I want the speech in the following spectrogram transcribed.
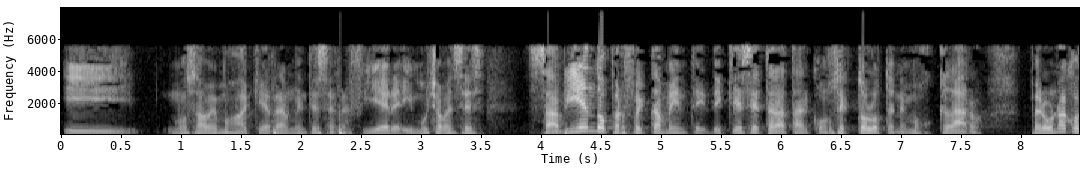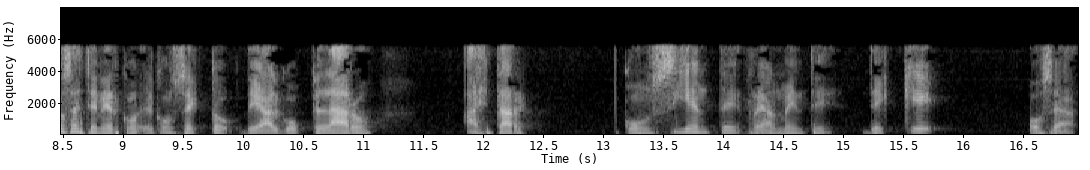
y no sabemos a qué realmente se refiere y muchas veces sabiendo perfectamente de qué se trata, el concepto lo tenemos claro, pero una cosa es tener el concepto de algo claro a estar consciente realmente de qué, o sea,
